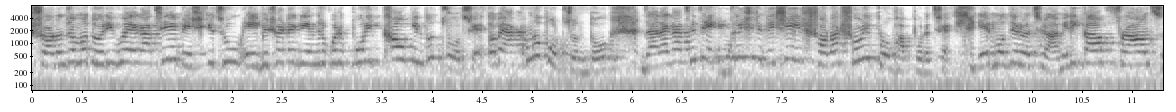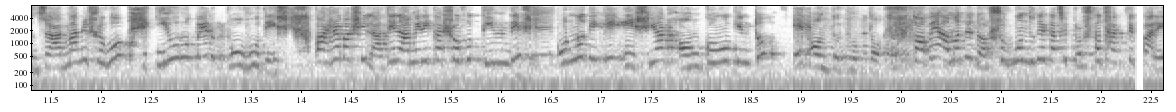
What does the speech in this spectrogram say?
সরঞ্জাম তৈরি হয়ে গেছে। বেশ কিছু এই বিষয়টা কেন্দ্র করে পরীক্ষাও কিন্তু চলছে। তবে এখনও পর্যন্ত জানা গেছে যে একত্রিশটি দেশে এর সরাসরি প্রভাব পড়েছে। এর মধ্যে রয়েছে আমেরিকা, ফ্রান্স, জার্মানি সহ ইউরোপের বহু দেশ। পাশাপাশি লাতিন আমেরিকা সহ তিন দেশ, অন্যদিকে এশিয়ার হংকংও কিন্তু এর অন্তর্ভুক্ত। তবে আমাদের দর্শক বন্ধুদের কাছে প্রশ্ন থাকতে পারে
